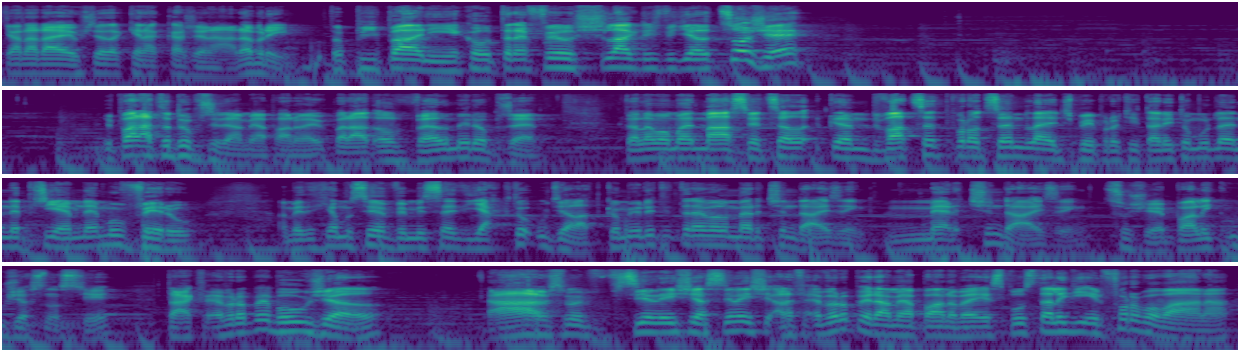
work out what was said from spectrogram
Kanada je už taky nakažená, dobrý. To pípání, někoho trefil šlak, když viděl, cože? Vypadá to dobře, dámy a pánové, vypadá to velmi dobře. V tenhle moment má svět celkem 20% léčby proti tady tomuhle nepříjemnému viru. A my teďka musíme vymyslet, jak to udělat. Community Travel Merchandising. Merchandising, což je balík úžasnosti. Tak v Evropě bohužel. A ah, jsme silnější a silnější, ale v Evropě, dámy a pánové, je spousta lidí informována,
